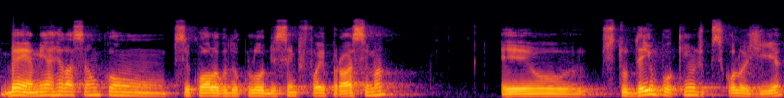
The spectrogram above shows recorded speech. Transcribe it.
Bem, a minha relação com o psicólogo do clube sempre foi próxima. Eu estudei um pouquinho de psicologia,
